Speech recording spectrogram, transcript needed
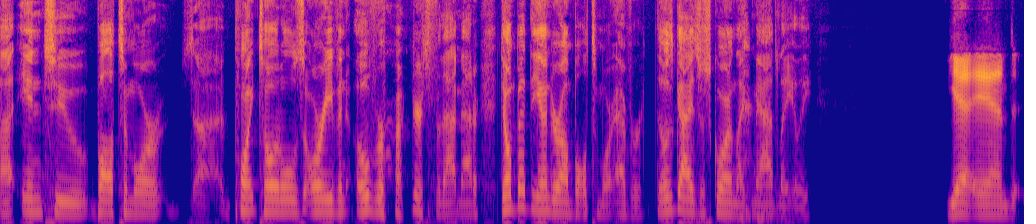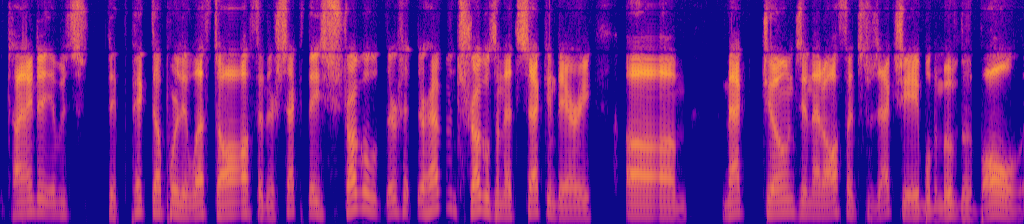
uh, into Baltimore uh, point totals or even over unders for that matter. Don't bet the under on Baltimore ever. Those guys are scoring like mad lately. Yeah, and kind of it was they picked up where they left off, and their second they struggled. They're they're having struggles in that secondary. Um, Mac Jones in that offense was actually able to move the ball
